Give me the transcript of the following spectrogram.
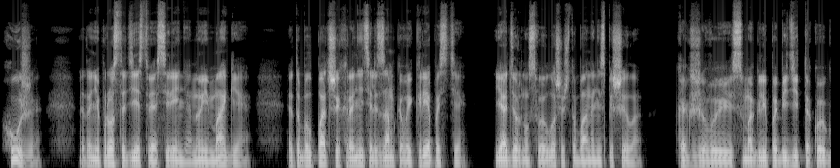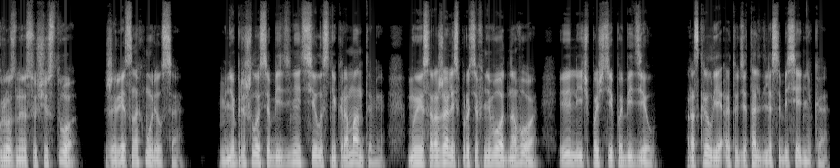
хуже. Это не просто действие осирения, но и магия. Это был падший хранитель замковой крепости. Я дернул свою лошадь, чтобы она не спешила. «Как же вы смогли победить такое грозное существо?» Жрец нахмурился. «Мне пришлось объединить силы с некромантами. Мы сражались против него одного, и Лич почти победил. Раскрыл я эту деталь для собеседника.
